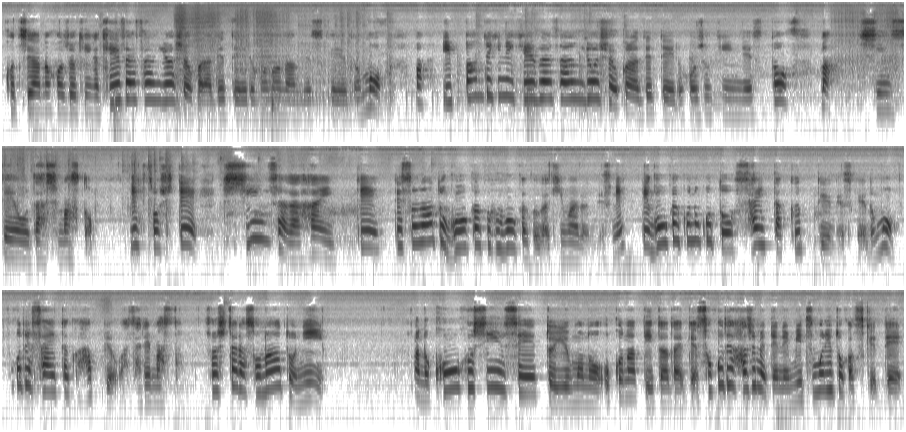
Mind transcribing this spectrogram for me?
こちらの補助金が経済産業省から出ているものなんですけれども、まあ、一般的に経済産業省から出ている補助金ですと、まあ、申請を出しますと。でそして審査が入ってでその後合格不合格が決まるんですねで合格のことを採択っていうんですけれどもそこで採択発表がされますとそしたらその後にあの交付申請というものを行っていただいてそこで初めてね見積もりとかつけて、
